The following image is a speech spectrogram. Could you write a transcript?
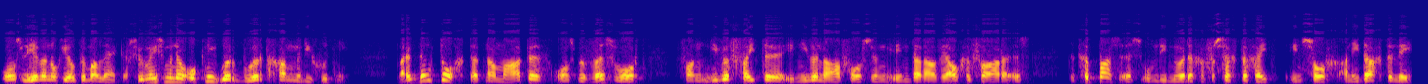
ons lewe nog heeltemal lekker. So mense moet nou ook nie oorboord gaan met die goed nie. Maar ek dink tog dat na mate ons bewus word van nuwe feite en nuwe navorsing en dat daar wel gevare is, dit gepas is om die nodige versigtigheid en sorg aan die dag te lê.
